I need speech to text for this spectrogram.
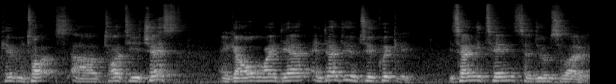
keep them tight, uh, tight to your chest, and go all the way down. And don't do them too quickly. It's only 10, so do them slowly.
